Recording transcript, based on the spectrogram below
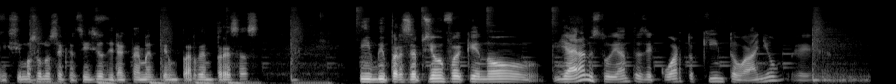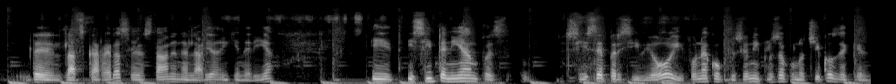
hicimos unos ejercicios directamente en un par de empresas y mi percepción fue que no, ya eran estudiantes de cuarto, quinto año eh, de las carreras, estaban en el área de ingeniería y, y sí tenían, pues, sí se percibió y fue una conclusión incluso con los chicos de que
